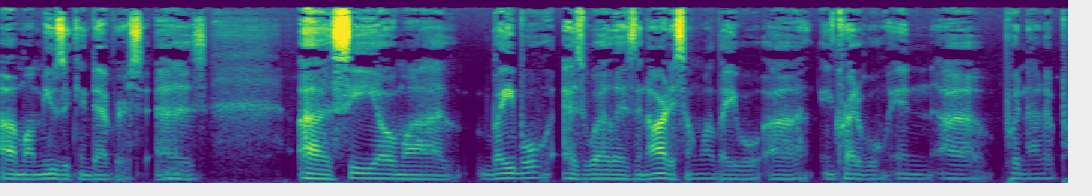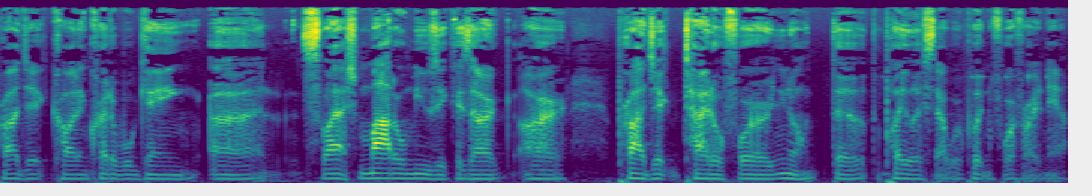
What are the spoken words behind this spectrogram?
uh, my music endeavors as uh, CEO of my label as well as an artist on my label, uh, NCredible, and uh, putting out a project called NCredible Gang uh, slash Model Music is our our project title for you know the the playlist that we're putting forth right now.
